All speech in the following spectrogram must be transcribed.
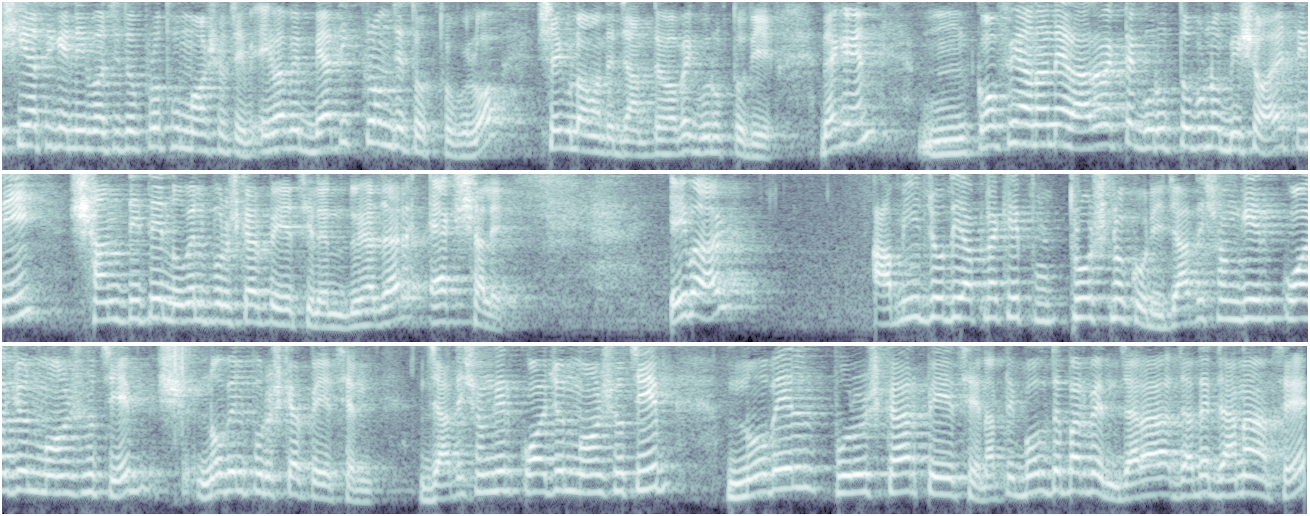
এশিয়া থেকে নির্বাচিত প্রথম মহাসচিব। এইভাবে ব্যতিক্রম যে তথ্যগুলো, সেগুলো আমাদের জানতে হবে গুরুত্ব দিয়ে। দেখেন কফি আনানের আরও একটা গুরুত্বপূর্ণ বিষয়, তিনি শান্তিতে নোবেল পুরস্কার পেয়েছিলেন দু হাজার এক সালে। এবার আমি যদি আপনাকে প্রশ্ন করি, জাতিসংঘের কয়জন মহাসচিব নোবেল পুরস্কার পেয়েছেন? জাতিসংঘের কয়জন মহাসচিব নোবেল পুরস্কার পেয়েছেন? আপনি বলতে পারবেন, যারা, যাদের জানা আছে,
